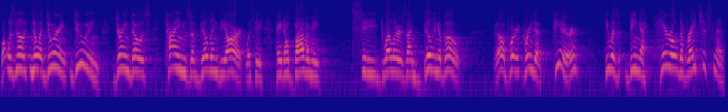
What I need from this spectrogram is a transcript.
What was Noah doing, doing during those times of building the ark? Was he, hey, don't bother me, city dwellers, I'm building a boat? No, according to Peter, he was being a herald of righteousness.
